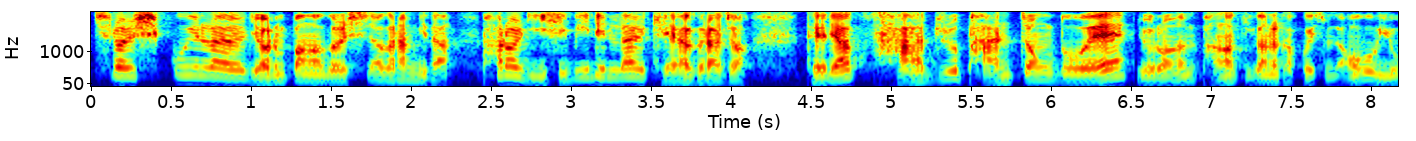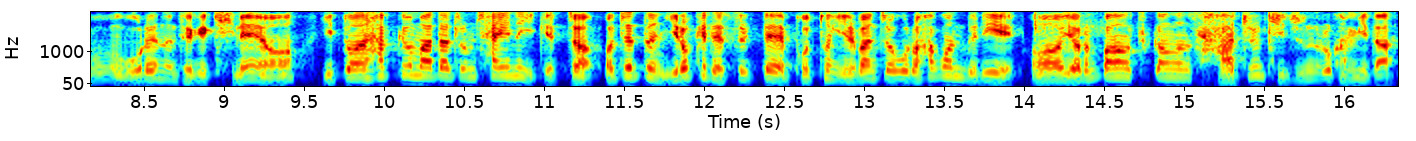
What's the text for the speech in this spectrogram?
7월 19일 날 여름방학을 시작을 합니다. 8월 21일 날 개학을 하죠. 대략 4주 반 정도의 이런 방학 기간을 갖고 있습니다. 어, 이 부분 올해는 되게 기네요. 이 또한 학교마다 좀 차이는 있겠죠. 어쨌든 이렇게 됐을 때 보통 일반적으로 학원들이 어, 여름방학 특강은 4주 기준으로 갑니다.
